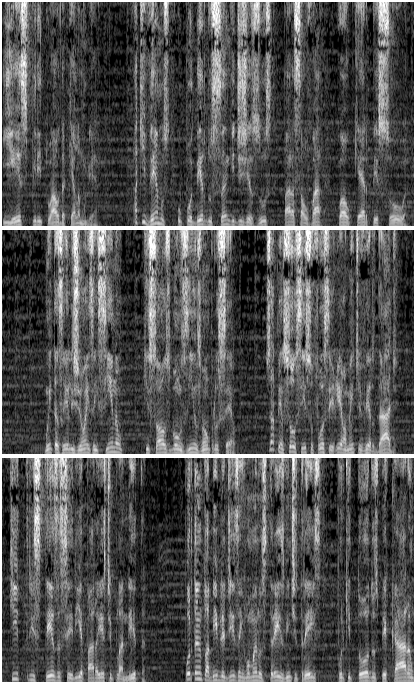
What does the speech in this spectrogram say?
e espiritual daquela mulher. Aqui vemos o poder do sangue de Jesus para salvar qualquer pessoa. Muitas religiões ensinam que só os bonzinhos vão para o céu. Já pensou se isso fosse realmente verdade? Que tristeza seria para este planeta. Portanto, a Bíblia diz em Romanos 3:23, porque todos pecaram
